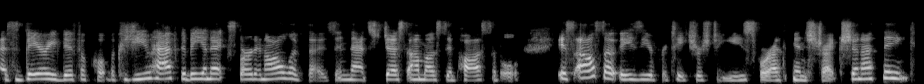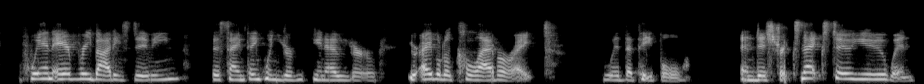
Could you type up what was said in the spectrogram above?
That's very difficult because you have to be an expert in all of those, and that's just almost impossible. It's also easier for teachers to use for instruction, I think, when everybody's doing the same thing, when you're, you know, you're you're able to collaborate with the people and districts next to you and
